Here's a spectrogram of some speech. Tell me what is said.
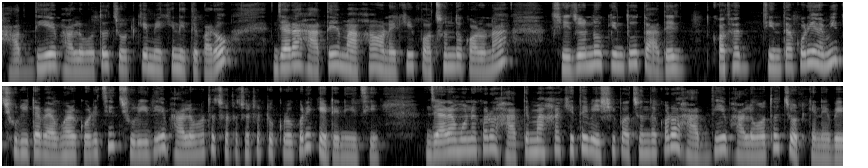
হাত দিয়ে ভালো মতো চটকে মেখে নিতে পারো। যারা হাতে মাখা অনেকেই পছন্দ করো না। সেই জন্য কিন্তু তাদের কথা চিন্তা করে আমি ছুরিটা ব্যবহার করেছি। ছুরি দিয়ে ভালো মতো ছোটো ছোটো টুকরো করে কেটে নিয়েছি। যারা মনে করো হাতে মাখা খেতে বেশি পছন্দ করো, হাত দিয়ে ভালো মতো চটকে নেবে।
